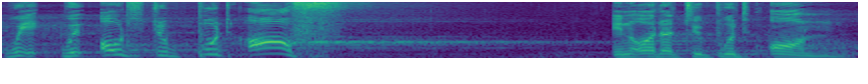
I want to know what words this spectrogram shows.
we, we ought to put off in order to put on.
